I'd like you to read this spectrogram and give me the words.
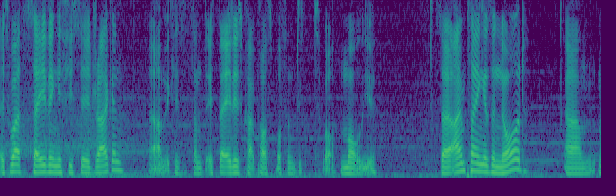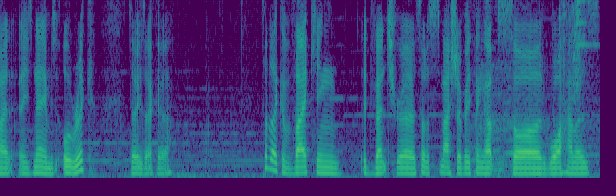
It's worth saving if you see a dragon, um, because some, it, it is quite possible for them to, to, well, maul you. So I'm playing as a Nord. Um, my, his name is Ulrich. So he's like a sort of like a Viking adventurer, sort of smash everything up, sword, warhammers.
